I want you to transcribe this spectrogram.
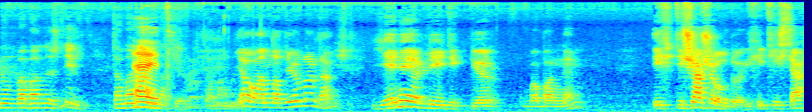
Durun babanız değil. Tamamen Evet. anlatıyor. Tamamen. Ya o anlatıyorlar da yeni evliydik diyor babaannem. İhtişaş oldu. İhtişaş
